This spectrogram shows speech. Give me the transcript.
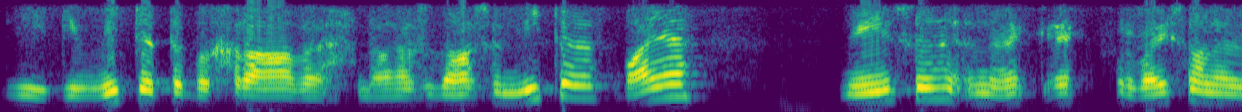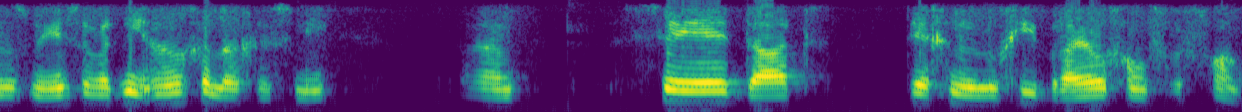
die, die mite te begrawe. Daar's daar's 'n mite baie mense en ek ek verwys aan hulle as mense wat nie ingelig is nie. Ehm um, sê dat tegnologie braille gaan vervang.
